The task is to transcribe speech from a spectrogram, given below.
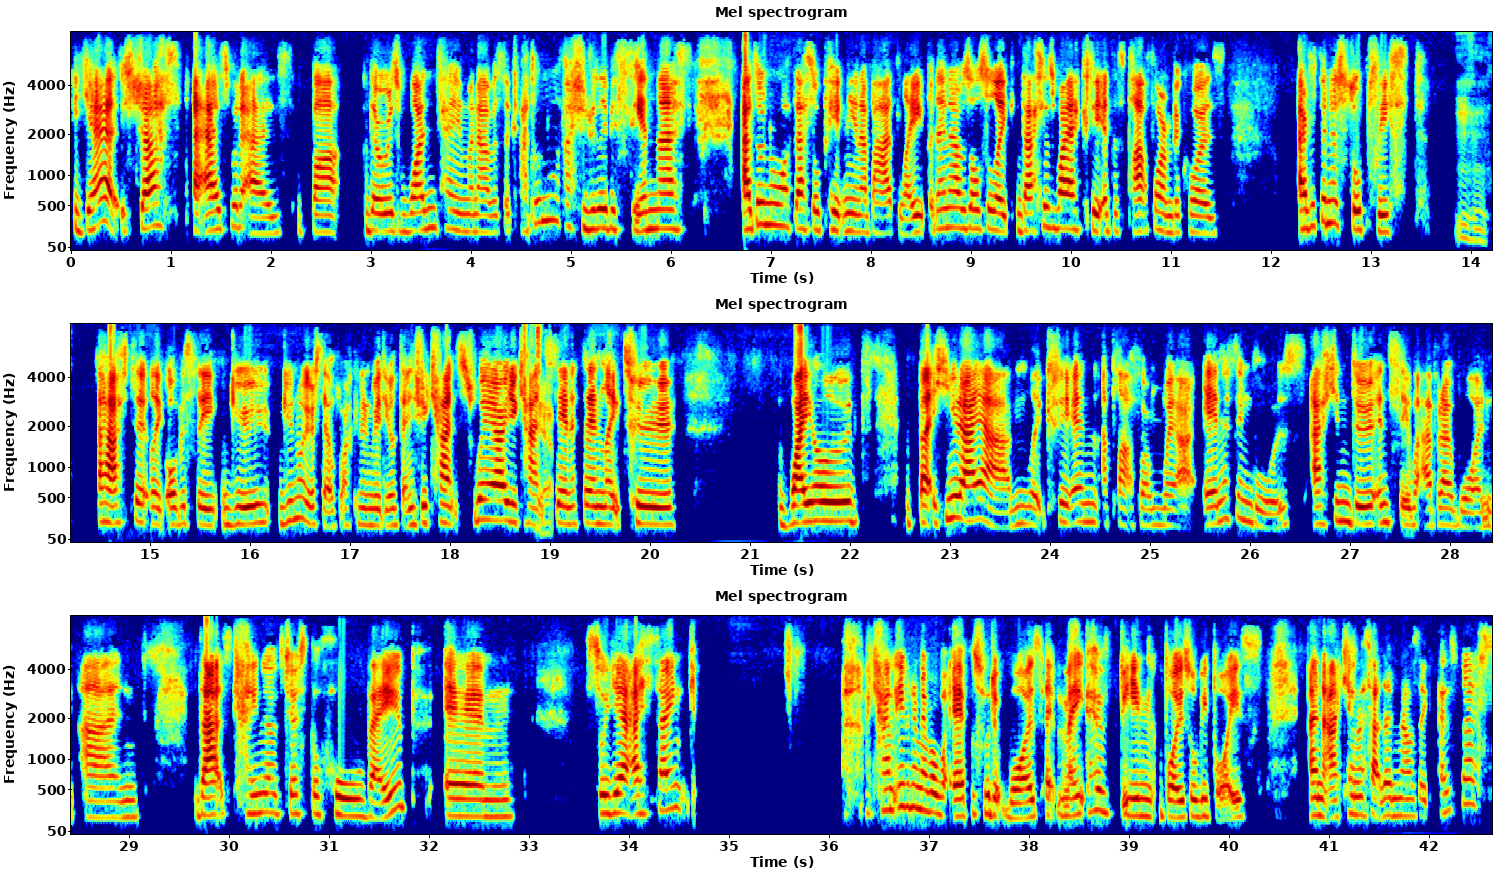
yeah, it's just it is what it is. But there was one time when I was like, I don't know if I should really be saying this. I don't know if this will paint me in a bad light. But then I was also like, this is why I created this platform because everything is so policed. hmm I have to like obviously you you know yourself working in radio and things. You can't swear, you can't Yeah. say anything like too wild. But here I am, like creating a platform where anything goes. I can do and say whatever I want, and that's kind of just the whole vibe. Um, so yeah, I think I can't even remember what episode it was. It might have been Boys Will Be Boys, and I kind of sat there and I was like, "Is this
